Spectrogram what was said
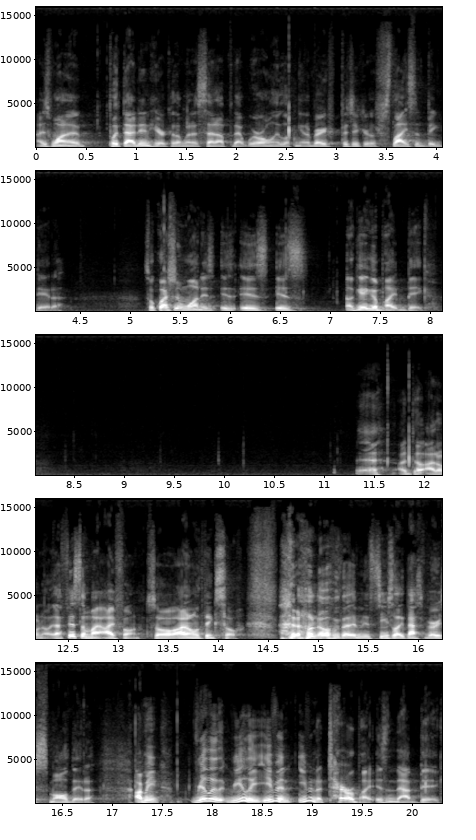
I just want to put that in here because I'm going to set up that we're only looking at a very particular slice of big data. So question one is, is, is, is a gigabyte big? Eh, I don't, I don't know. That fits on my iPhone, so I don't think so. I don't know if that, I mean, it seems like that's very small data. I mean, really, really, even, even a terabyte isn't that big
